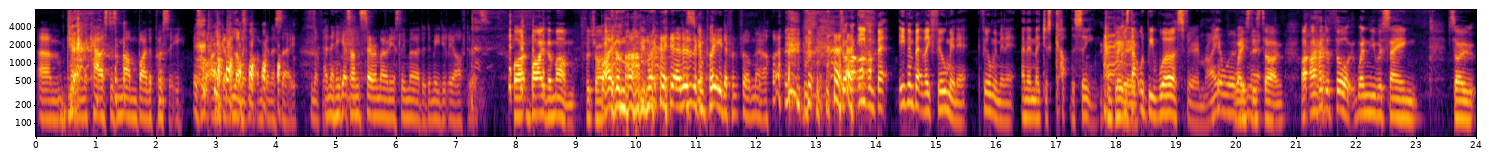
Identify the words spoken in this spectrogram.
um, Kevin McAllister's mum by the pussy. Is what I'm going to it. what I'm going to say. Love it. And then he gets unceremoniously murdered immediately afterwards by, by the mum for trying. by the mum. yeah, this is a completely different film now. So I- I- even better, even better, they film in it, film him in it, and then they just cut the scene Completely. because that would be worse for him, right? It would, waste his it? time. I, I had a thought when you were saying, so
